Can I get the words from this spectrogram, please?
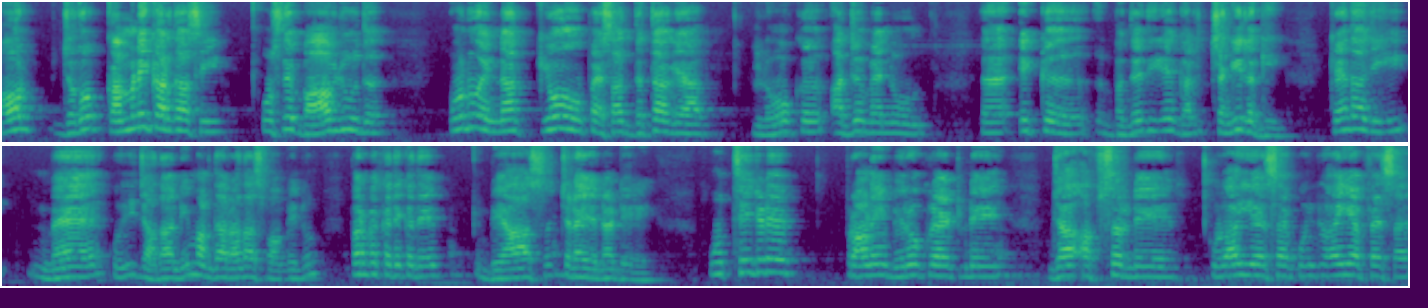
ਔਰ ਜਦੋਂ ਕੰਮ ਨਹੀਂ ਕਰਦਾ ਸੀ, ਉਸ ਦੇ ਬਾਵਜੂਦ ਉਹਨੂੰ ਇੰਨਾ ਕਿਉਂ ਪੈਸਾ ਦਿੱਤਾ ਗਿਆ? ਲੋਕ ਅੱਜ ਮੈਨੂੰ ਇੱਕ ਬੰਦੇ ਦੀ ਇਹ ਗੱਲ ਚੰਗੀ ਲੱਗੀ। ਕਹਿੰਦਾ ਜੀ ਮੈਂ ਕੋਈ ਜ਼ਿਆਦਾ ਨਹੀਂ ਮੰਨਦਾ ਰਾਧਾ ਸੁਆਮੀ ਨੂੰ, ਪਰ ਮੈਂ ਕਦੇ ਕਦੇ ਬਿਆਸ ਚਲੇ ਜਾਂਦਾ ਡੇਰੇ। ਉੱਥੇ ਜਿਹੜੇ ਪੁਰਾਣੇ ਬਿਊਰੋਕਰੈਟ ਨੇ ਜਾਂ ਅਫਸਰ ਨੇ, ਕੋਈ ਆਈਐਸ ਹੈ, ਕੋਈ ਆਈਐਫਐਸ ਹੈ,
